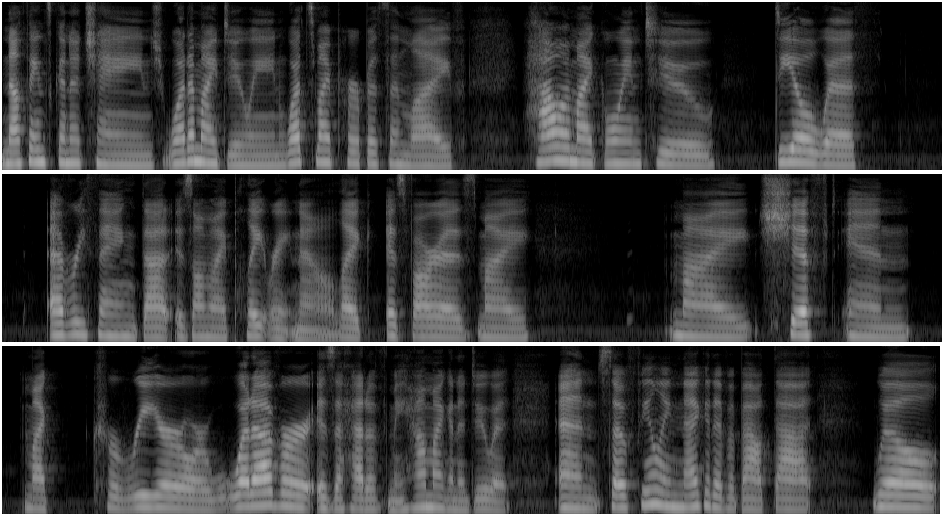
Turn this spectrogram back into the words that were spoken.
Nothing's going to change. What am I doing? What's my purpose in life? How am I going to deal with everything that is on my plate right now? Like as far as my my shift in my career or whatever is ahead of me. How am I going to do it? And so feeling negative about that will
